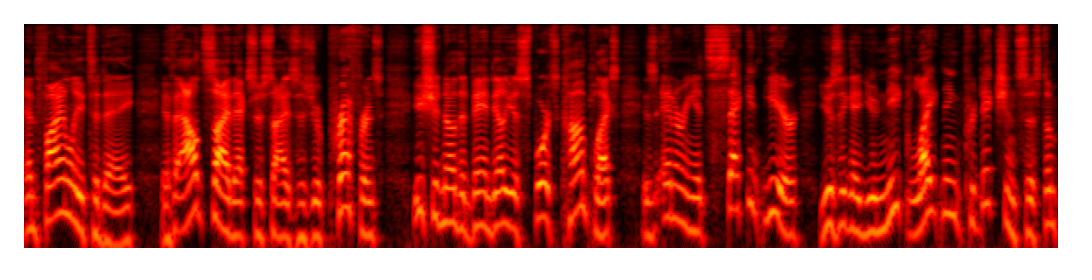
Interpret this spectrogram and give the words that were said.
And finally, today, if outside exercise is your preference, you should know that Vandalia Sports Complex is entering its second year using a unique lightning prediction system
